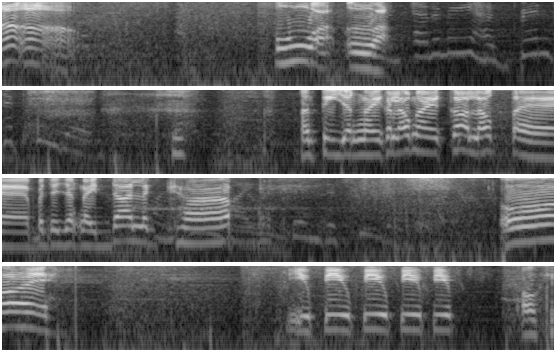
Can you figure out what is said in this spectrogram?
อ้าวอ้าวอ้าวปูอะเอออันติยังไงก็แล้วไงก็แล้วแต่มันจะยังไงได้ล่ะครับ โอ้ยปิวปิวปิวปิวปิวโอเค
